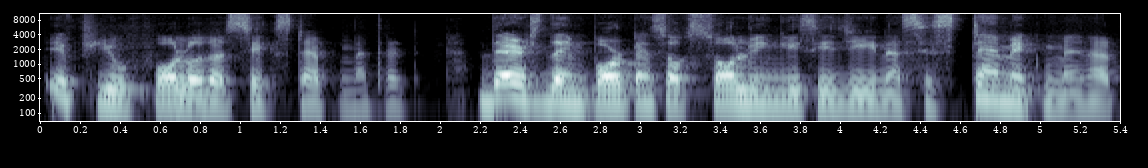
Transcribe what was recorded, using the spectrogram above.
if you follow the six-step method. That's the importance of solving ECG in a systemic manner.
